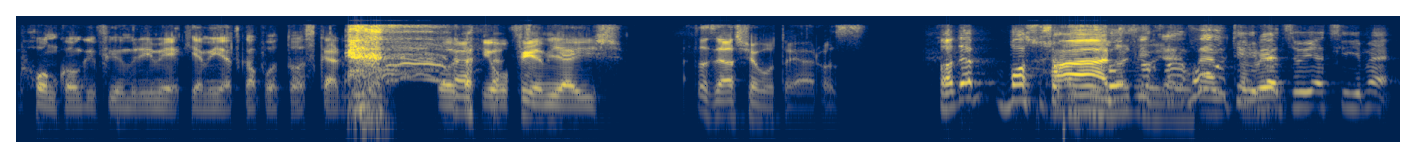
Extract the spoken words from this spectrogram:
hongkongi film remake miatt kapott Oscar Voltak jó filmje is. Hát azért az se volt olyan rossz. Na de basszus, hát, a már volt évedzője címe.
